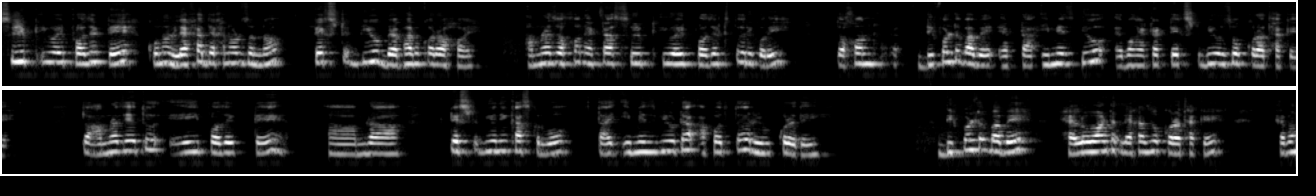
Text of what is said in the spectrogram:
সুইফট ইউআই প্রজেক্টে কোনো লেখা দেখানোর জন্য টেক্সট ভিউ ব্যবহার করা হয়। আমরা যখন একটা সুইফট ইউআই প্রজেক্ট তৈরি করি, তখন ডিফল্টভাবে একটা ইমেজ ভিউ এবং একটা টেক্সট ভিউ যোগ করা থাকে। তো আমরা যেহেতু এই প্রজেক্টে আমরা টেক্সট ভিউ নিয়ে কাজ করব, তাই ইমেজ ভিউটা আপাতত রিমুভ করে দেই। ডিফল্টভাবে হ্যালো ওয়ার্ল্ড লেখা যোগ করা থাকে এবং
